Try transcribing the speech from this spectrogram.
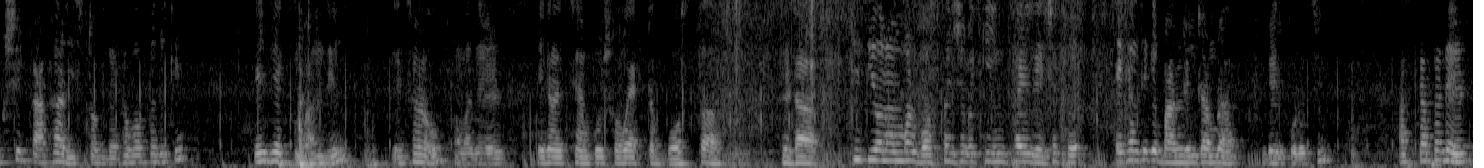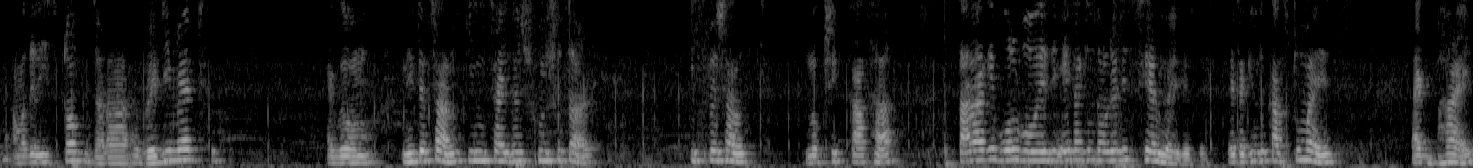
নকশি কাঁথার স্টক দেখাবো আপনাদেরকে। এই যে একটি বান্ডিল এছাড়াও আমাদের এখানে শ্যাম্পু সহ একটা বস্তা যেটা তৃতীয় নম্বর বস্তা হিসেবে কিং সাইজ এসেছে। এখান থেকে বান্ডিলটা আমরা বের করেছি। আজকে আপনাদের, আমাদের স্টক যারা রেডিমেড একদম নিতে চান কিং সাইজের সুই সুতার স্পেশাল নকশি কাঁথা, তার আগে বলব, এই যে এটা কিন্তু অলরেডি সেল হয়ে গেছে। এটা কিন্তু কাস্টমাইজ এক ভাই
